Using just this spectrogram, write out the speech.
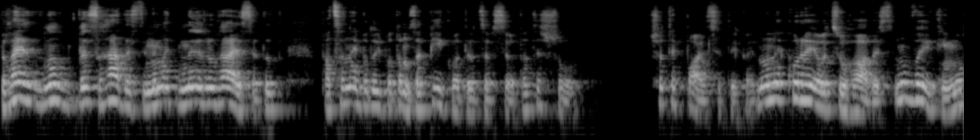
Давай, ну, без гадості, не, ма- не ругайся. Тут пацани будуть потім запікувати це все. Та ти що? Що ти пальці тикаєш? Ну не кури оцю гадость. Ну викинь, ну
